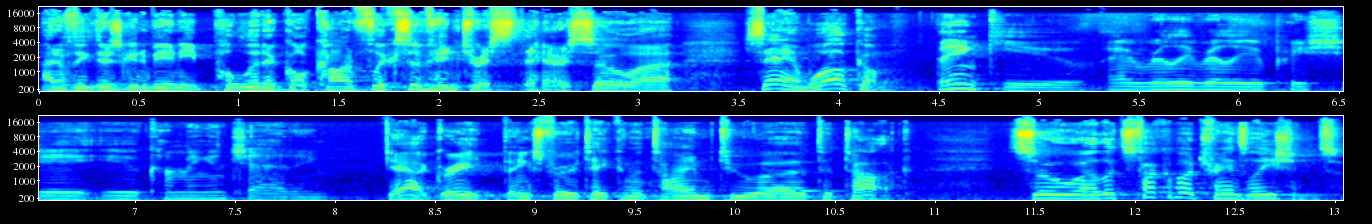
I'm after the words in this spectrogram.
I don't think there's gonna be any political conflicts of interest there. So, uh, Sam, welcome. Thank you. I really, really appreciate you coming and chatting. Yeah, great. Thanks for taking the time to uh, to talk. So uh, let's talk about translations.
